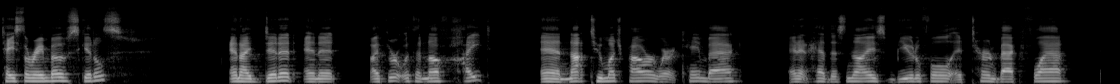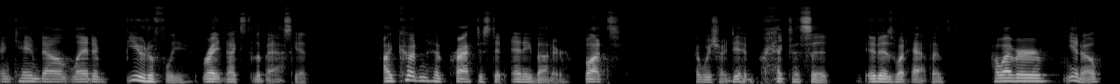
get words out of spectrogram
taste the rainbow, Skittles. And I did it, and it I threw it with enough height and not too much power where it came back and it had this nice, beautiful, it turned back flat and came down, landed beautifully right next to the basket. I couldn't have practiced it any better, but I wish I did practice it. It is what happens. However, you know,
